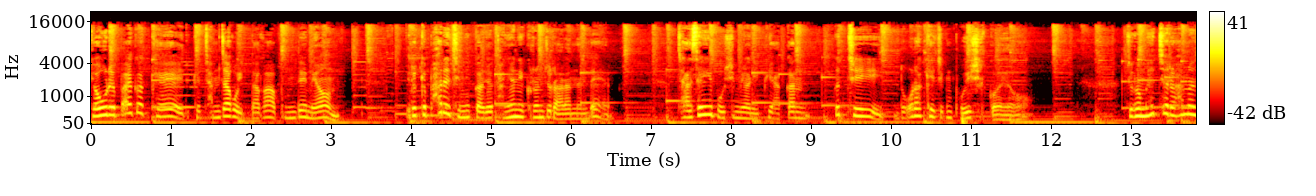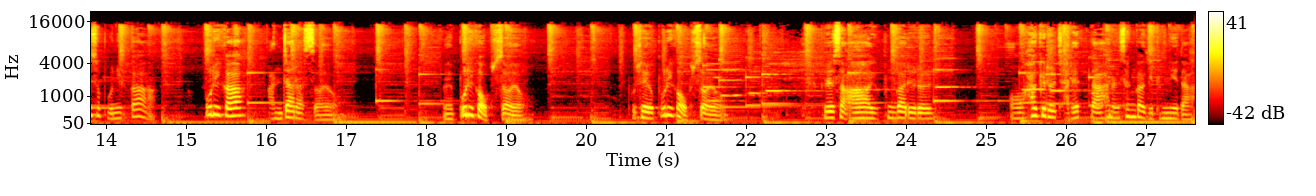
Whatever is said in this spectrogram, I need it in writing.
겨울에 빨갛게 이렇게 잠자고 있다가 봄 되면 이렇게 파래지니까요. 당연히 그런 줄 알았는데 자세히 보시면 잎이 약간 끝이 노랗게 지금 보이실 거예요. 지금 해체를 하면서 보니까 뿌리가 안 자랐어요. 네, 뿌리가 없어요. 보세요. 뿌리가 없어요. 그래서 아, 분갈이를 어, 하기를 잘했다 하는 생각이 듭니다.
